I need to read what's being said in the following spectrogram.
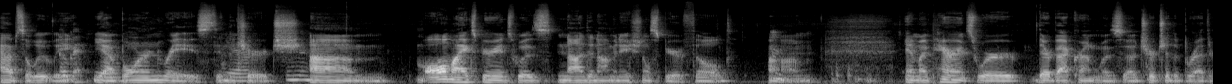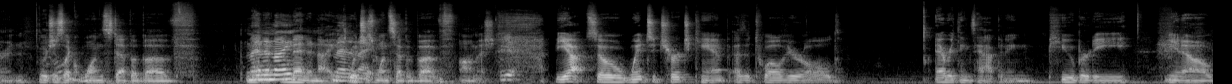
Absolutely. Okay. Yeah, born, raised in Yeah. the church. Um, all my experience was non-denominational, spirit-filled. Um, and my parents were their background was uh, Church of the Brethren, which is like one step above Mennonite? Mennonite, which is one step above Amish. Yeah. Yeah, so went to church camp as a 12 year old. Everything's happening. Puberty, you know,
